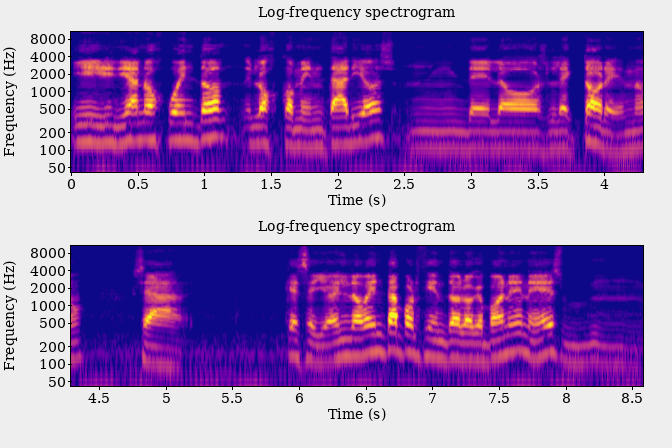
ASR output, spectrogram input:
Y ya nos cuento los comentarios mm, de los lectores, ¿no? O sea, qué sé yo, el 90% de lo que ponen es mm,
